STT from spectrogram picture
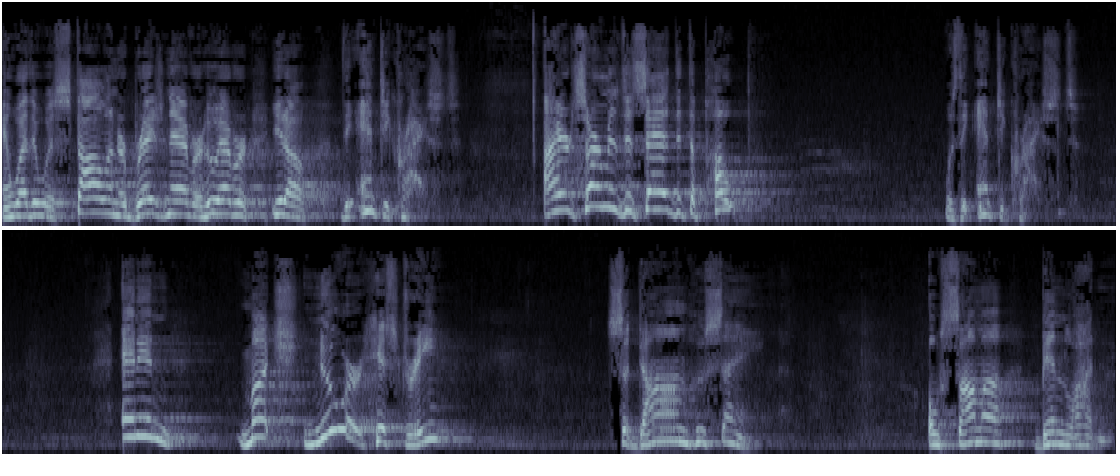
And whether it was Stalin or Brezhnev or whoever, you know, the Antichrist. I heard sermons that said that the Pope was the Antichrist. And in much newer history, Saddam Hussein, Osama bin Laden,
